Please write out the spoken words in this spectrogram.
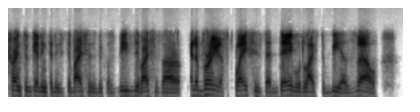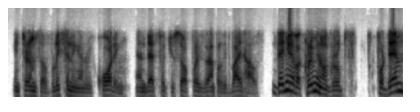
trying to get into these devices because these devices are at various places that they would like to be as well in terms of listening and recording. And that's what you saw, for example, with White House. Then you have a criminal groups. For them,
